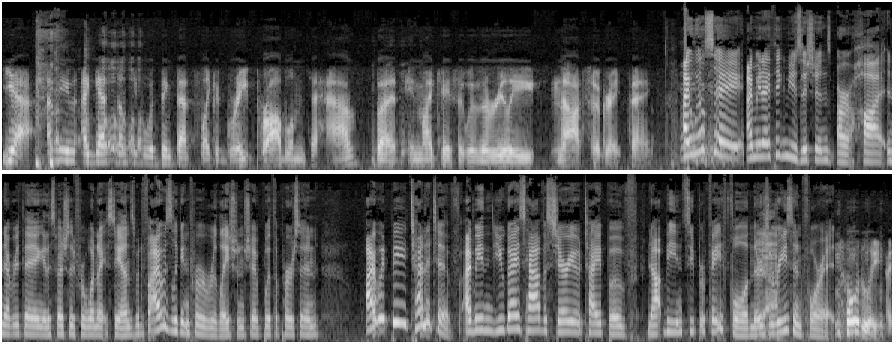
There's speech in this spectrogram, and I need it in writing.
Yeah, I mean, I guess some people would think that's like a great problem to have, but in my case, it was a really not so great thing. I will say, I mean, I think musicians are hot and everything, and especially for one night stands. But if I was looking for a relationship with a person, I would be tentative. I mean, you guys have a stereotype of not being super faithful, and there's Yeah. a reason for it. Totally, I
